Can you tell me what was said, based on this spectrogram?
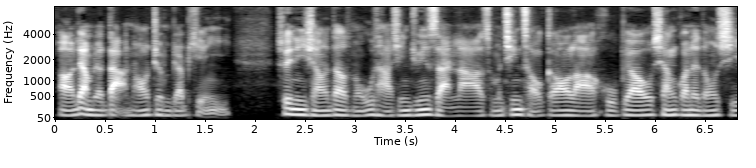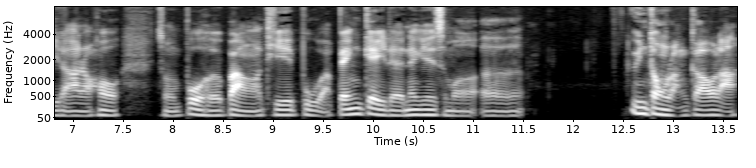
啊、呃、量比较大，然后就比较便宜。所以你想得到什么乌塔星君伞啦，什么青草膏啦，虎标相关的东西啦，然后什么薄荷棒啊、贴布啊，Bengay 的那些什么呃运动软膏啦，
